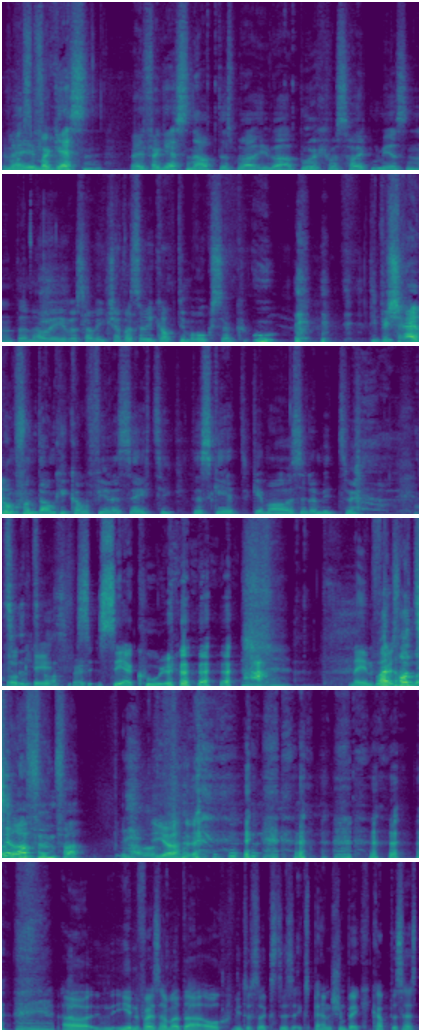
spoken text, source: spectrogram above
weil ich vergessen, weil ich vergessen habe, dass wir über ein Buch was halten müssen. Und dann habe ich, was habe ich geschaut, was habe ich gehabt im Rucksack? Uh, die Beschreibung von Donkey Kong 64. Das geht. Gehen wir aus damit zu, Okay, sehr cool. Nein, War trotzdem ein Fünfer. Aber ja. uh, jedenfalls haben wir da auch, wie du sagst, das Expansion Pack gehabt. Das heißt,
